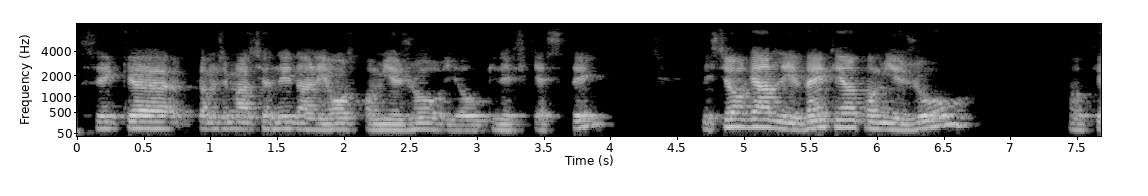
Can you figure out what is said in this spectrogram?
c'est que, comme j'ai mentionné, dans les 11 premiers jours, il n'y a aucune efficacité. Mais si on regarde les 21 premiers jours, OK,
